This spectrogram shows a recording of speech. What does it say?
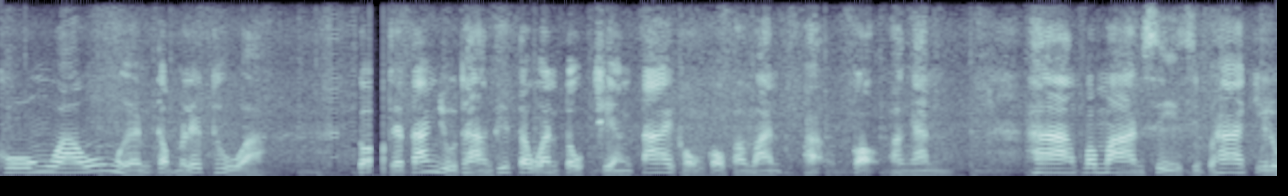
โค้งเว้าเหมือนกับเมล็ดถั่วเกาะจะตั้งอยู่ทางทิศตะวันตกเฉียงใต้ของเกาะพะมันเกาะพะงัน ห่างประมาณ 45 กิโล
